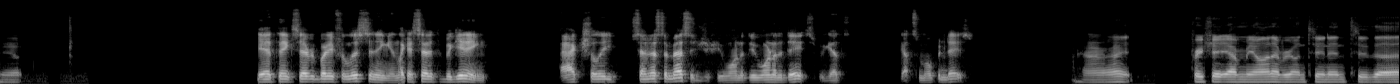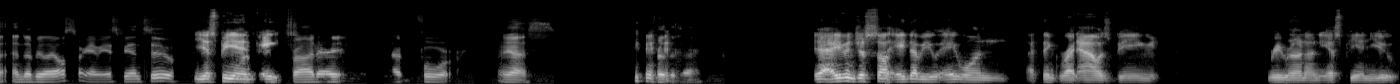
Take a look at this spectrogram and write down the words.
Yeah. Yeah, thanks everybody for listening. And like I said at the beginning, actually send us a message if you want to do one of the dates. We got got some open days. All right. Appreciate you having me on. Everyone, tune in to the NWA All Star Game, ESPN two, ESPN eight. Friday at four. Yes, for the day. yeah, I even just saw the AWA one. I think right now is being rerun on ESPNU.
